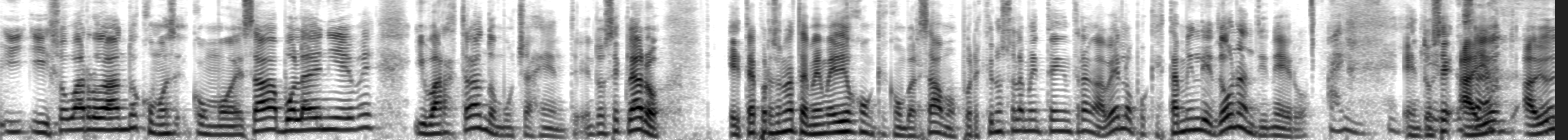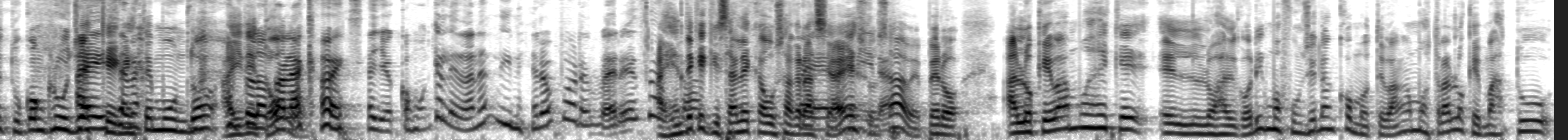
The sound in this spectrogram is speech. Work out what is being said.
Y, y- eso va rodando como, es- como esa bola de nieve y va arrastrando mucha gente. Entonces, claro, esta persona también me dijo con que conversamos, pero es que no solamente entran a verlo, porque también le donan dinero. Ay, sí, Entonces, que, ahí, sea, donde- ahí donde tú concluyes que en este mundo hay de todo. la cabeza. Yo, ¿cómo que le dan el dinero por ver eso? Hay gente que quizás le causa gracia a eso. ¿sabes? Pero a lo que vamos es que el- los algoritmos funcionan como te van a mostrar lo que más tú,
